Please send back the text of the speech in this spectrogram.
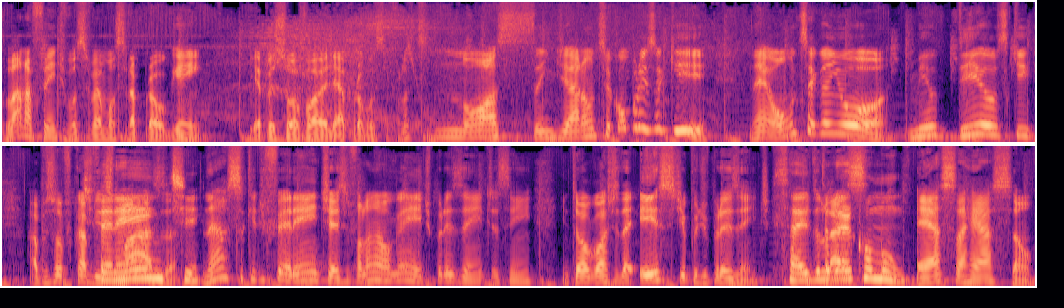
lá na frente você vai mostrar para alguém e a pessoa vai olhar para você e falar assim: Nossa, Indiara, onde você comprou isso aqui? Né? Onde você ganhou? Meu Deus, que. A pessoa fica abismada. Nossa, que diferente. Aí você fala: Não, eu ganhei de presente, assim. Então eu gosto de dar esse tipo de presente. Sair do lugar comum. Essa reação.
